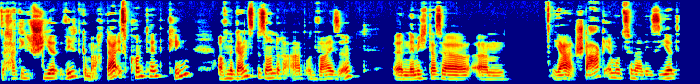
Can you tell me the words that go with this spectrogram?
Das hat die schier wild gemacht. Da ist Content King auf eine ganz besondere Art und Weise, äh, nämlich dass er ähm, ja stark emotionalisiert,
